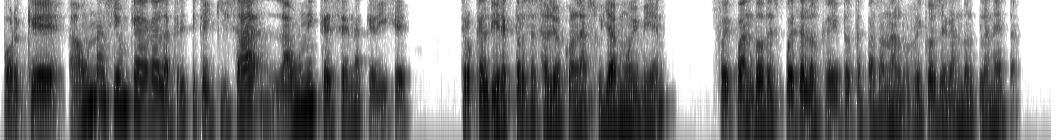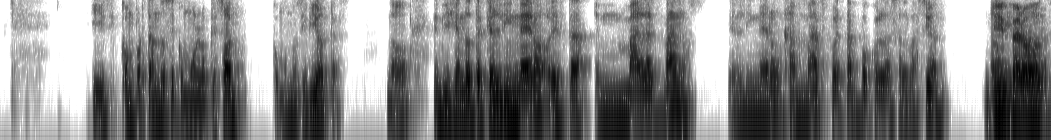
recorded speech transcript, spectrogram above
porque aún así, aunque haga la crítica, y quizá la única escena que dije, creo que el director se salió con la suya muy bien, fue cuando después de los créditos te pasan a los ricos llegando al planeta y comportándose como lo que son, como unos idiotas, ¿no? En diciéndote que el dinero está en malas manos, el dinero jamás fue tampoco la salvación. Sí, pero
